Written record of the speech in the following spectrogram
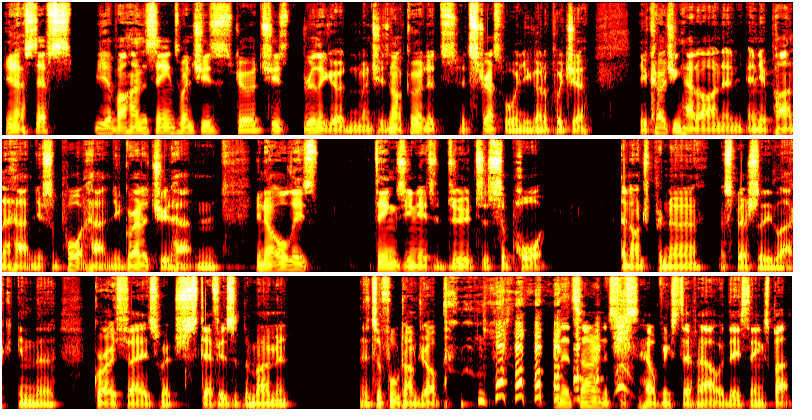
you know, Steph's yeah, behind the scenes when she's good, she's really good. And when she's not good, it's it's stressful when you got to put your your coaching hat on and, and your partner hat and your support hat and your gratitude hat and, you know, all these things you need to do to support an entrepreneur, especially like in the growth phase, which Steph is at the moment. It's a full time job in its own. It's just helping Steph out with these things. But,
